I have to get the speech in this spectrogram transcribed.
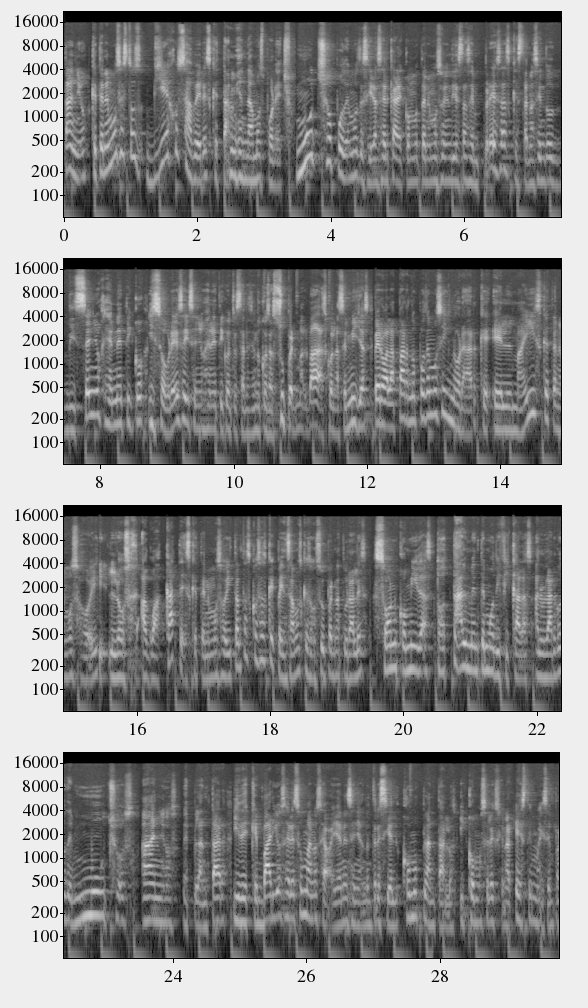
antaño que tenemos estos viejos saberes que también damos por hecho. Mucho podemos decir acerca de cómo tenemos hoy en día estas empresas que están haciendo diseño genético y sobre ese diseño genético entonces están haciendo cosas súper malvadas con las semillas, pero a la par no podemos ignorar que el maíz que tenemos hoy, los aguacates que tenemos hoy, tantas cosas que pensamos que son súper naturales, son comidas totalmente modificadas a lo largo de muchos años de plantar y de que varios seres humanos se vayan enseñando entre sí el cómo plantarlos y cómo seleccionar este maíz en particular,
